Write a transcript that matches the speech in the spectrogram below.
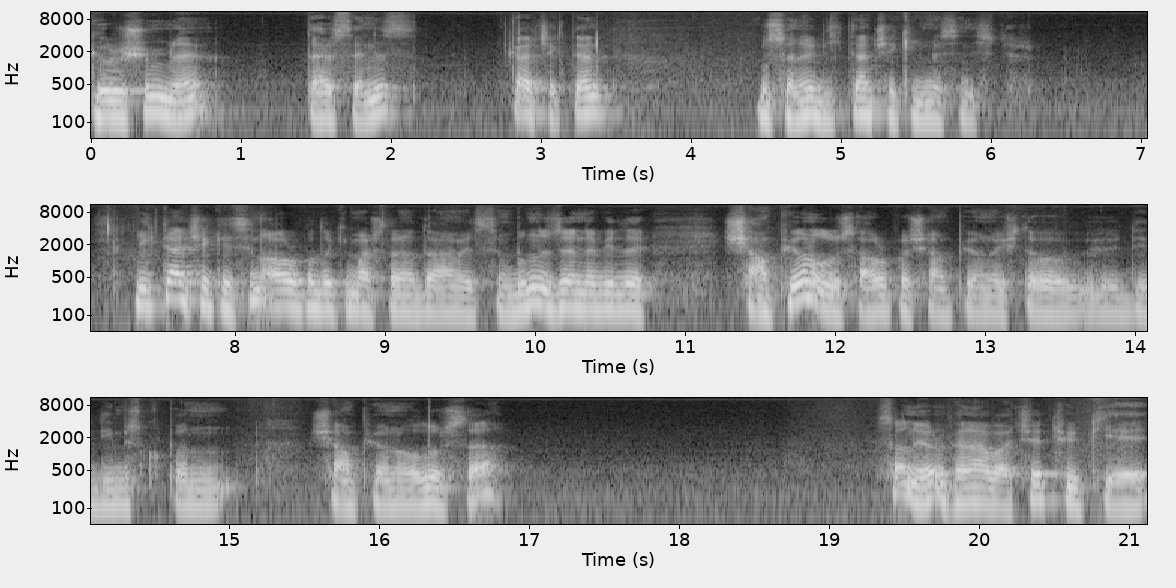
Görüşüm ne derseniz gerçekten bu sene ligden çekilmesini istiyorum. Ligden çekilsin, Avrupa'daki maçlarına devam etsin. Bunun üzerine bir de şampiyon olursa Avrupa şampiyonu işte o e, dediğimiz kupanın şampiyonu olursa sanıyorum Fenerbahçe Türkiye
